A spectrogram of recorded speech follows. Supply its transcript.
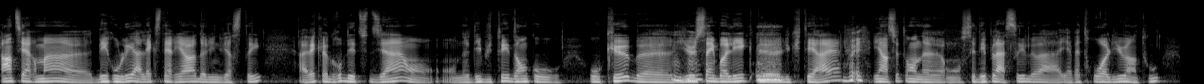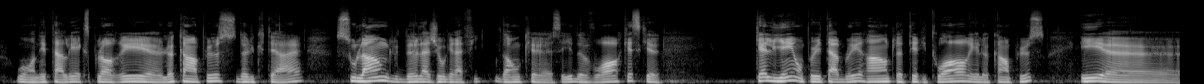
entièrement déroulé à l'extérieur de l'université avec le groupe d'étudiants. On, a débuté donc au, Cube, lieu mm-hmm. symbolique de mm-hmm. l'UQTR. Et ensuite, on, on s'est déplacé, là, il y avait trois lieux en tout, où on est allé explorer euh, le campus de l'UQTR sous l'angle de la géographie. Donc, euh, essayer de voir qu'est-ce que, quel lien on peut établir entre le territoire et le campus et euh,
